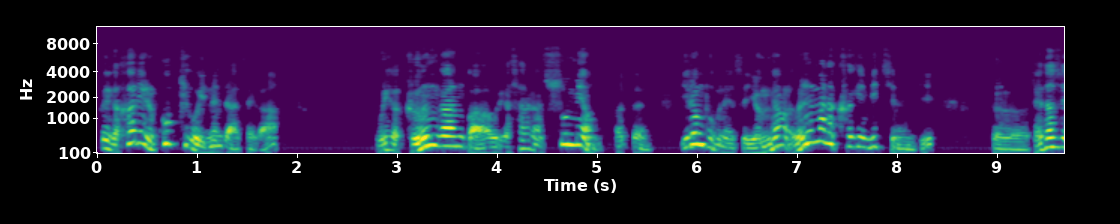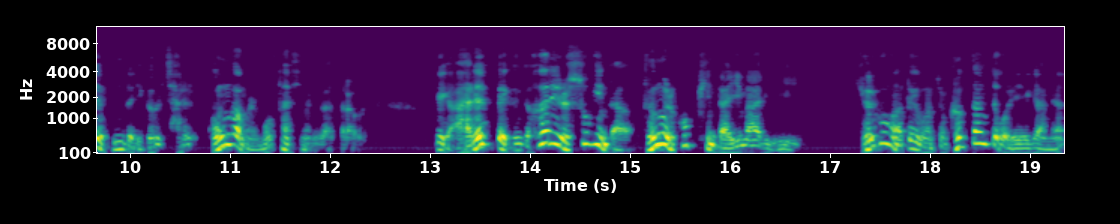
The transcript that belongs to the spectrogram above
그러니까 허리를 굽히고 있는 자세가 우리가 건강과 우리가 살아간 수명 어떤 이런 부분에서 영향을 얼마나 크게 미치는지 그 대다수의 분들이 그걸 잘 공감을 못 하시는 것 같더라고요. 그러니까 아랫배 그러니까 허리를 숙인다 등을 굽힌다 이 말이 결국은 어떻게 보면 좀 극단적으로 얘기하면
